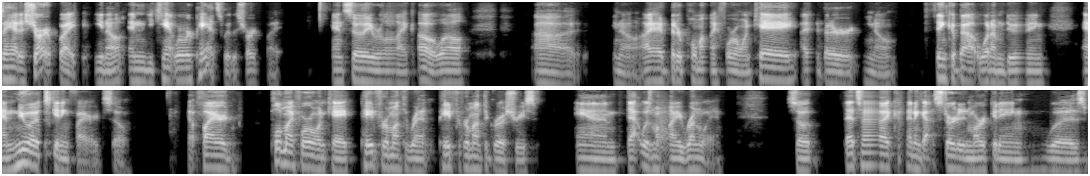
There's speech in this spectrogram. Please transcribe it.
I had a shark bite, you know, and you can't wear pants with a shark bite. And so they were like, "Oh, well, uh, you know, I had better pull my 401k. I had better, you know, think about what I'm doing." And knew I was getting fired, so got fired. Pulled my 401k, paid for a month of rent, paid for a month of groceries, and that was my runway. So that's how I kind of got started in marketing was,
